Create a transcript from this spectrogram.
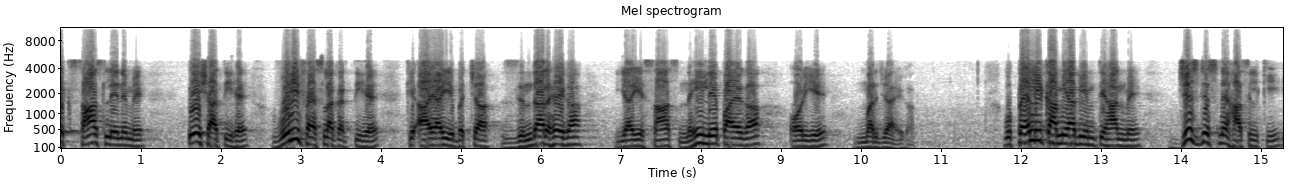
एक सांस लेने में पेश आती है, वही फैसला करती है कि आया ये बच्चा ज़िंदा रहेगा या ये सांस नहीं ले पाएगा और ये मर जाएगा। वो पहली कामयाबी इम्तिहान में जिस जिसने हासिल की,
